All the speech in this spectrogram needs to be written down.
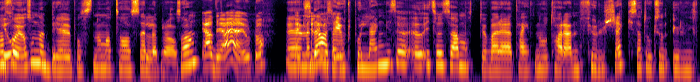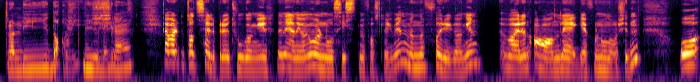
Man Jo. får jo sånne brev i posten om å ta celleprøver og sånn. Ja, det har jeg gjort òg. Eh, ikke Men så det har ikke jeg gjort på lenge, så, jeg, ikke sant, så jeg måtte jo bare tenke nå tar jeg en fullsjekk. Så jeg tok sånn ultralyd og alt mulig greier. Jeg har vært, tatt celleprøve to ganger. Den ene gangen var det nå sist med fastlegen min, men den forrige gangen var en annen lege for noen år siden. Og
